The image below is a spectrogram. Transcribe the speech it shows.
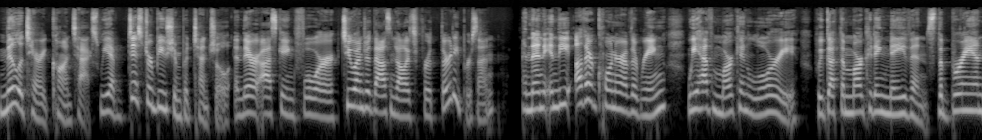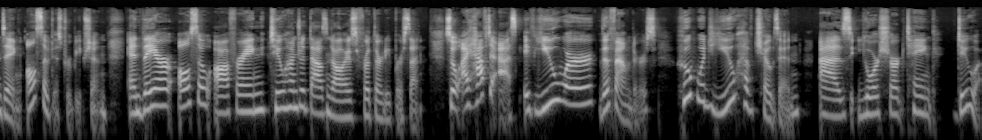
military contacts. We have distribution potential. And they're asking for $200,000 for 30%. And then in the other corner of the ring, we have Mark and Lori. We've got the marketing mavens, the branding, also distribution. And they are also offering $200,000 for 30%. So I have to ask if you were the founders, who would you have chosen as your Shark Tank duo?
